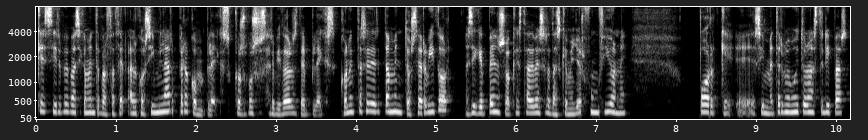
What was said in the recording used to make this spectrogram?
que sirve basicamente para facer algo similar pero con Plex, cos vosos servidores de Plex. Conéctase directamente ao servidor, así que penso que esta debe ser das que mellor funcione, porque, eh, sin meterme moito nas tripas,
